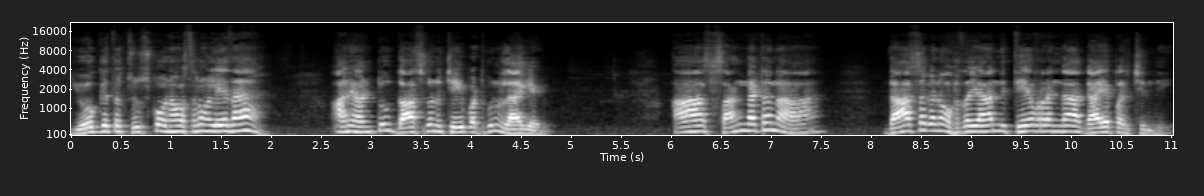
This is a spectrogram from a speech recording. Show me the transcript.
యోగ్యత చూసుకోనవసరం లేదా? అని అంటూ దాసగను చేయబట్టుకుని లాగాడు. ఆ సంఘటన దాసగను హృదయాన్ని తీవ్రంగా గాయపరిచింది.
